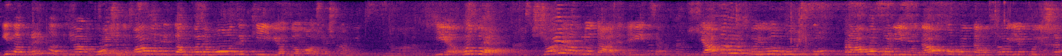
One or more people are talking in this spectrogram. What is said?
І, наприклад, я хочу додати там перемолоти ківі одну ложечку. Є, готово. Що я роблю далі? Дивіться. Я беру свою ручку, право поліву, да, у кого там хто є пише,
